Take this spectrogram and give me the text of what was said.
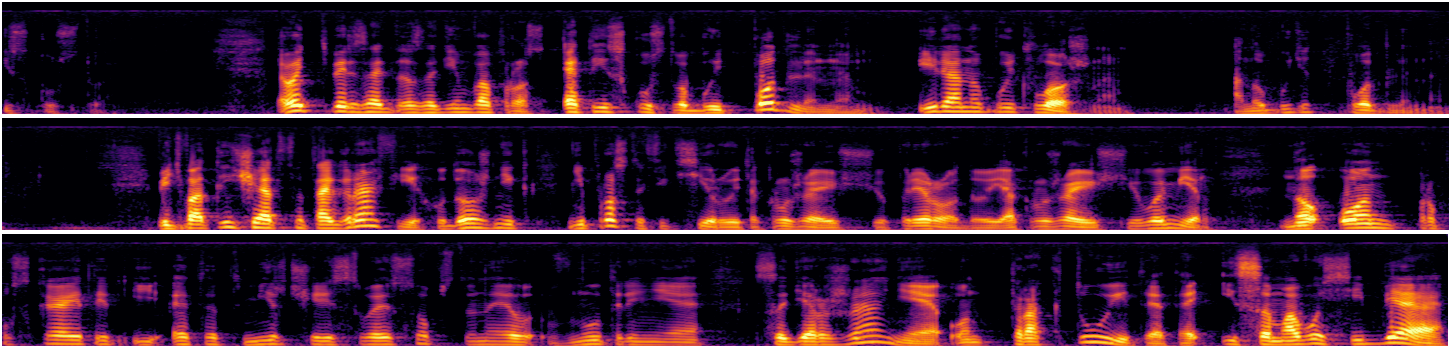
искусства. Давайте теперь зададим вопрос. Это искусство будет подлинным или оно будет ложным? Оно будет подлинным. Ведь в отличие от фотографии, художник не просто фиксирует окружающую природу и окружающий его мир, но он пропускает и этот мир через свое собственное внутреннее содержание, он трактует это и самого себя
